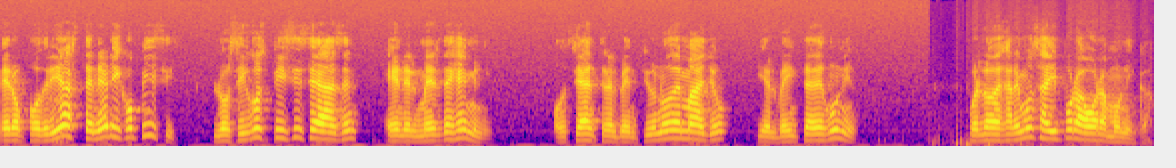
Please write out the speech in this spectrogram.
Pero podrías tener hijo Piscis. Los hijos Piscis se hacen en el mes de Géminis. O sea, entre el 21 de mayo y el 20 de junio. Pues lo dejaremos ahí por ahora, Mónica.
